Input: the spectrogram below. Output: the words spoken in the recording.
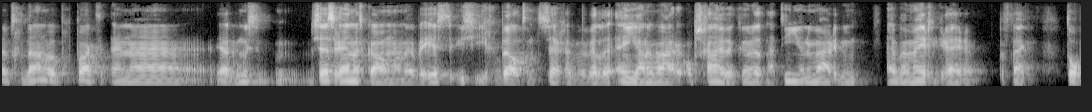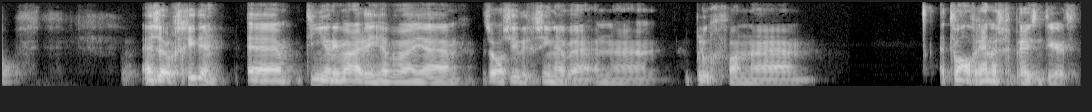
Hebben het gedaan, we hebben het gepakt. En uh, ja, er moesten zes renners komen. We hebben eerst de UCI gebeld om te zeggen, we willen 1 januari opschuiven. Kunnen we dat na 10 januari doen? Hebben we meegekregen. Perfect, top. En zo geschieden. Uh, eh, 10 januari hebben wij, zoals jullie gezien hebben, een een ploeg van twaalf renners gepresenteerd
